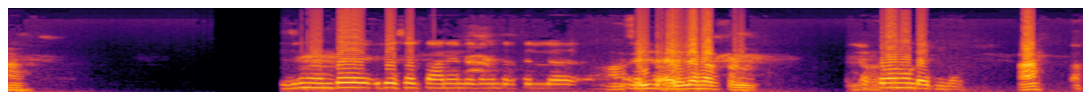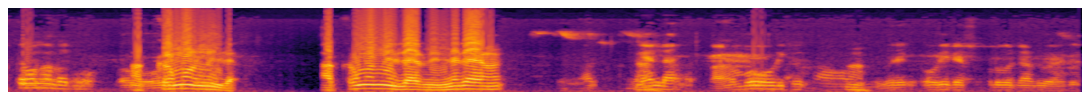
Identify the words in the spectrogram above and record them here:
ആ. ഇതിനു മുമ്പ് ഇതേ സ്ഥലത്ത് ആനേന്റെ ഏതെങ്കിലും തരത്തിലുള്ള ആ, എല്ലാ എല്ലാ സ്ഥലത്തും അക്രമം ഉണ്ടായിട്ടുണ്ടോ? ആ? ഉണ്ടായിട്ടുണ്ടോ? അക്രമമൊന്നുമില്ല അക്രമമൊന്നും ഇല്ലായിരുന്നു ഇന്നലെയാണ് അങ്ങനെയല്ല. കാണുമ്പോ ഓടിക്കും. ഇവർ ഓടി രക്ഷപ്പെടുവല്ലാണ്ട് വേറെ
